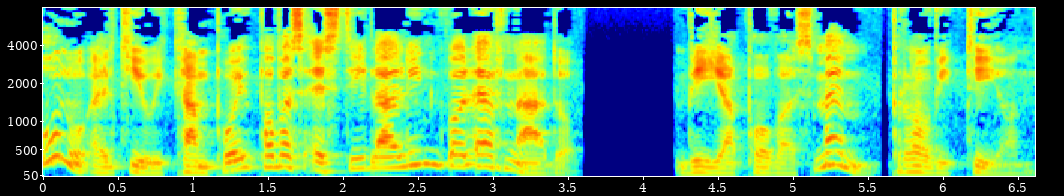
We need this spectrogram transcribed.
Unu el tiui campoi povas esti la lingvo lernado. Via povas mem provi tion.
